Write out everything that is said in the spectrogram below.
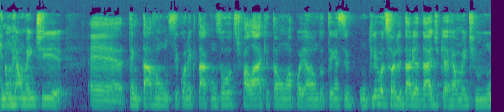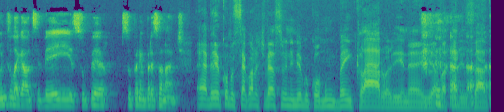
e não realmente é, tentavam se conectar com os outros, falar que estão apoiando. Tem esse, um clima de solidariedade que é realmente muito legal de se ver e super, super impressionante. É meio como se agora tivesse um inimigo comum bem claro ali, né? E avatarizado.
